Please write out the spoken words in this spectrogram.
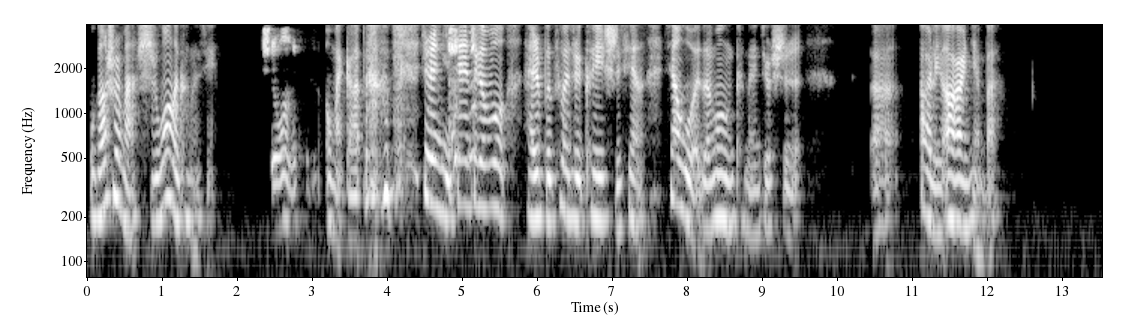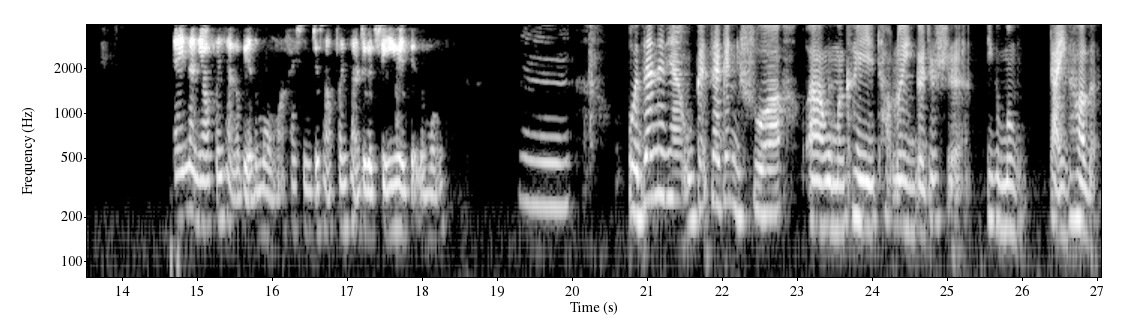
我刚说什么？失望的可能性。失望的可能。Oh my god！就是你现在这个梦还是不错，就是可以实现了。像我的梦可能就是呃二零二二年吧。哎，那你要分享个别的梦吗？还是你就想分享这个去音乐节的梦？嗯，我在那天我跟在跟你说，呃，我们可以讨论一个，就是一个梦打引号的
